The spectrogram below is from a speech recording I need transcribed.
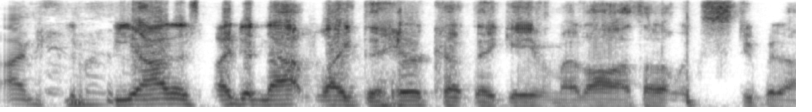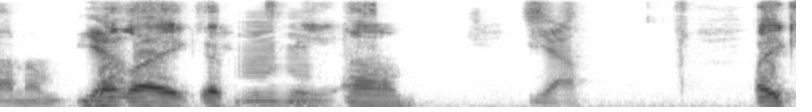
I mean, to be honest, I did not like the haircut they gave him at all. I thought it looked stupid on him. Yeah. But like that's Mhm. me. Um, yeah, like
